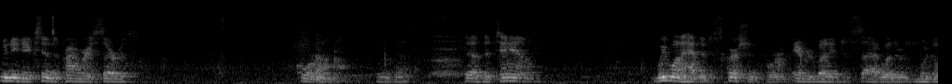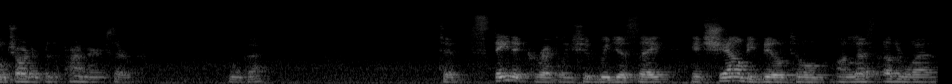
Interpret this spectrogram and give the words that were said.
we need to extend the primary service quarter mile, okay? Does the town, we wanna have the discretion for everybody to decide whether we're gonna charge them for the primary service, okay? To state it correctly, should we just say, it shall be billed to them unless otherwise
